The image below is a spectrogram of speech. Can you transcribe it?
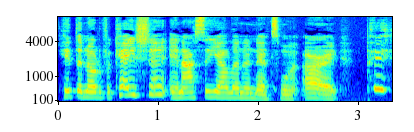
Hit the notification and I'll see y'all in the next one. All right. Peace.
